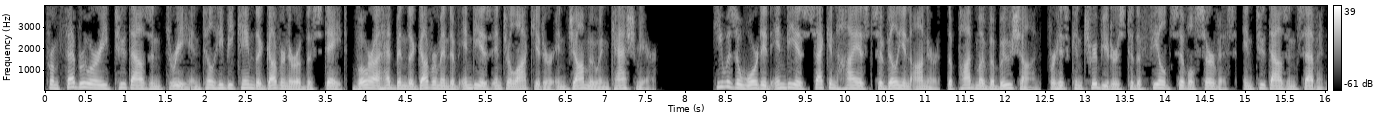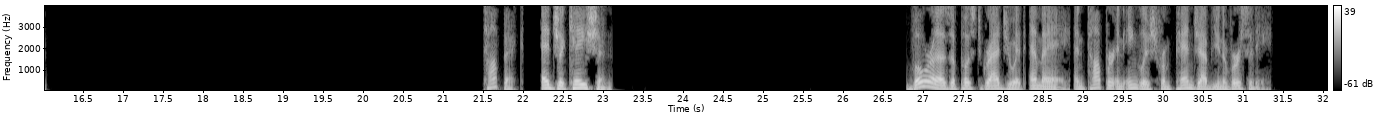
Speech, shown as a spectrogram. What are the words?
From February 2003 until he became the Governor of the state, Vohra had been the Government of India's interlocutor in Jammu and Kashmir. He was awarded India's second highest civilian honour, the Padma Vibhushan, for his contributors to the field civil service, in 2007. Education Vohra is a postgraduate MA and topper in English from Panjab University.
